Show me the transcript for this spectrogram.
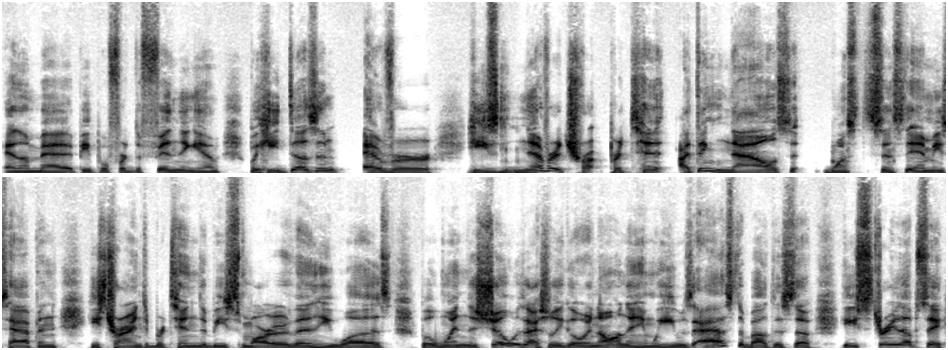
and I'm mad at people people for defending him, but he doesn't ever. He's never try, pretend. I think now, once since the Emmys happened, he's trying to pretend to be smarter than he was. But when the show was actually going on and when he was asked about this stuff, he straight up say,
